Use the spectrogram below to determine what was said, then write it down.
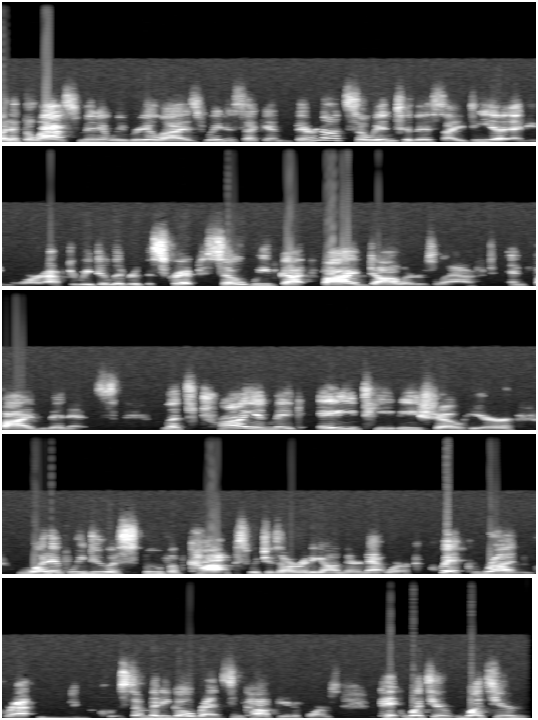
But at the last minute, we realized wait a second, they're not so into this idea anymore after we delivered the script. So we've got $5 left and five minutes. Let's try and make a TV show here. What if we do a spoof of cops, which is already on their network? Quick, run, grab somebody, go rent some cop uniforms. Pick what's your what's your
